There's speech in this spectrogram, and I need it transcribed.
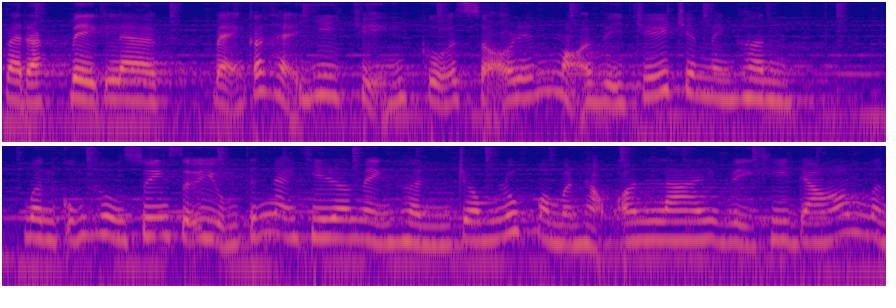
Và đặc biệt là bạn có thể di chuyển cửa sổ đến mọi vị trí trên màn hình. Mình cũng thường xuyên sử dụng tính năng chia đôi màn hình trong lúc mà mình học online, vì khi đó mình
